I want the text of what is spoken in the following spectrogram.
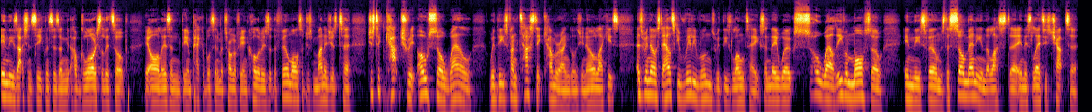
in these action sequences and how gloriously lit up it all is and the impeccable cinematography and color is that the film also just manages to just to capture it oh so well with these fantastic camera angles you know? Like it's as we know Stahelski really runs with these long takes and they work so well even more so in these films. There's so many in the last uh, in this latest chapter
